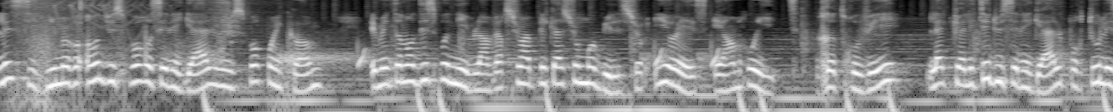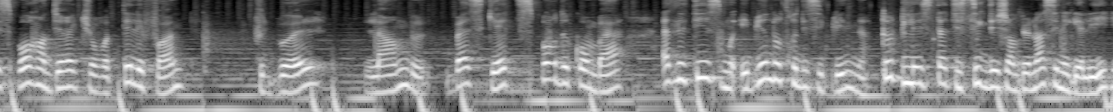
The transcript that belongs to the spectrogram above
Le site numéro 1 du sport au Sénégal, sport.com, est maintenant disponible en version application mobile sur iOS et Android. Retrouvez l'actualité du Sénégal pour tous les sports en direct sur votre téléphone, football, lambe, basket, sport de combat, athlétisme et bien d'autres disciplines. Toutes les statistiques des championnats sénégalais,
